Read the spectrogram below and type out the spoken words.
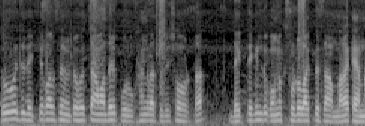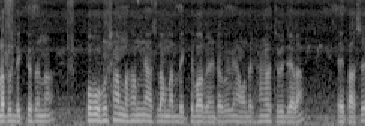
তো ওই যে দেখতে পাচ্ছেন এটা হচ্ছে আমাদের পুরো খাংড়াছড়ি শহরটা। দেখতে কিন্তু অনেক ছোটো লাগতেছে, আপনারা ক্যামেরাতে দেখতেছেন না। হুবহু সামনাসামনি আসলে আপনারা দেখতে পারবেন। এটা হচ্ছে আমাদের খাংড়াছড়ি জেলা, এই পাশে।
